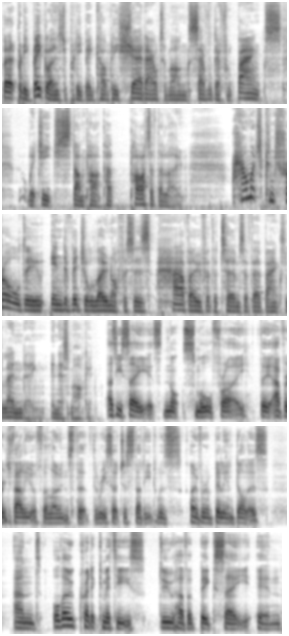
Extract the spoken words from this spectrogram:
but pretty big loans to pretty big companies shared out among several different banks, which each stump up a part of the loan. How much control do individual loan officers have over the terms of their bank's lending in this market? As you say, it's not small fry. The average value of the loans that the researchers studied was over a billion dollars. And although credit committees do have a big say in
